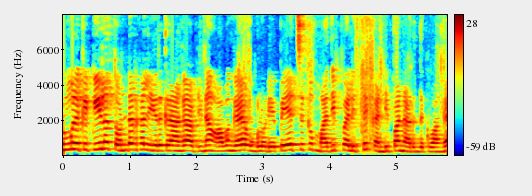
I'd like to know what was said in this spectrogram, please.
உங்களுக்கு கீழே தொண்டர்கள் இருக்கிறாங்க அப்படின்னா அவங்க உங்களுடைய பேச்சுக்கு மதிப்பளித்து கண்டிப்பாக நடந்துக்குவாங்க.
